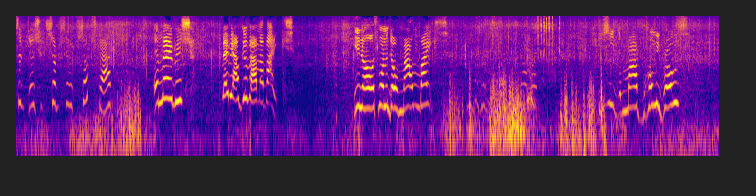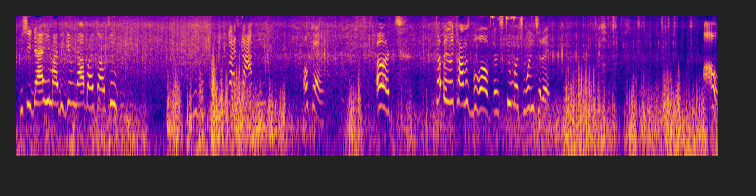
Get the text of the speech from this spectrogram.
Sub, sub, subscribe. And maybe maybe I'll give out my bikes. You know, it's one of those mountain bikes. You see the, my homie bros? You see that? He might be giving that bike out too. You guys got me? Okay. Uh, tell me in the comments below if there's too much wind today. Oh.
